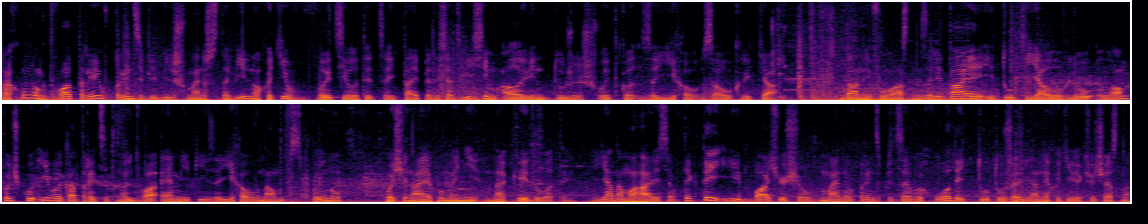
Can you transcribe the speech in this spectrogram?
Рахунок 2-3, в принципі, більш-менш стабільно. Хотів вицілити цей Тай-58, але він дуже швидко заїхав за укриття. Даний фугас не залітає, і тут я ловлю лампочку, і ВК-3002М, який заїхав нам в спину, починає по мені накидувати. Я намагаюся втекти і бачу, що в мене, в принципі, це виходить. Тут уже я не хотів, якщо чесно,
